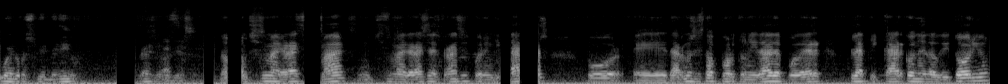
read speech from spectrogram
bueno, pues bienvenido. Gracias, gracias. muchísimas gracias, Max. Muchísimas gracias, Francis, por invitarnos, por eh, darnos esta oportunidad de poder platicar con el auditorio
